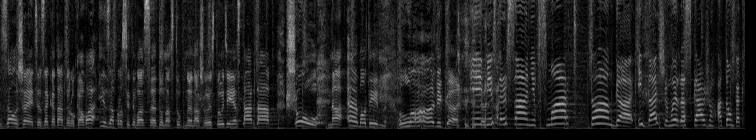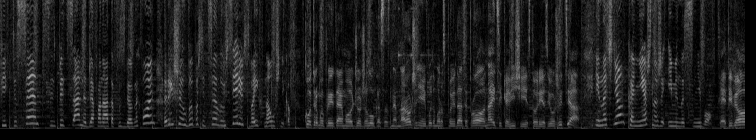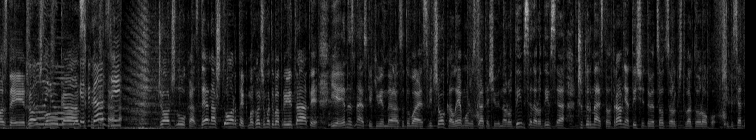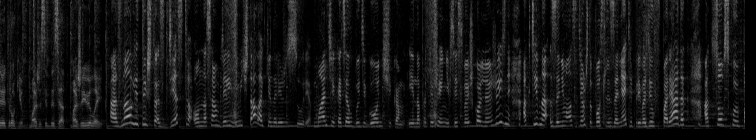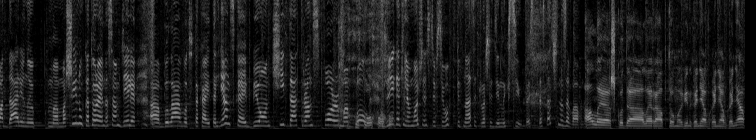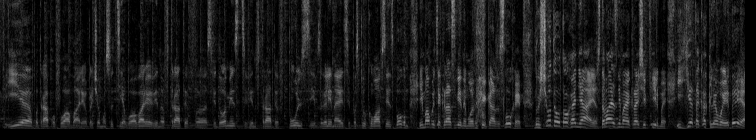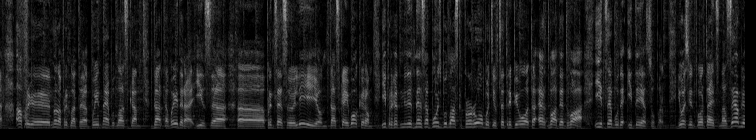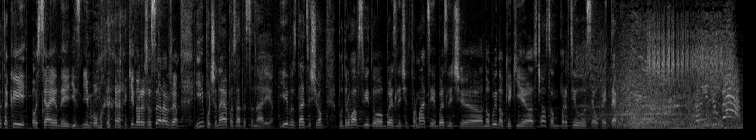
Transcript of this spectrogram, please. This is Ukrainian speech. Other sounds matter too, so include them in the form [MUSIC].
Залишається закатати рукава і запросити вас до наступної нашої студії стартап шоу на М1 Лавіка. І містер Санів смарт танго. И дальше мы расскажем о том, как 50 Cent специально для фанатов «Звездных войн» решил выпустить целую серию своих наушников. Вкотре ми привітаємо Джорджа Лукаса з днем народження і будемо розповідати про найцікавіші історії з його життя. И начнем, конечно же, именно с него. Happy birthday, Джордж To you, Лукас! Happy birthday. [LAUGHS] Джордж Лукас, де наш тортик? Ми хочемо тебе привітати. І я не знаю, скільки він е, задуває свічок, але я можу сказати, що він народився. Народився 14 травня 1944 року. 69 років, майже 70, майже ювілей. А знал ли ты, что с детства он на самом деле не мечтал о кинорежиссуре? Мальчик хотел быть гонщиком и на протяжении всей своей школьной жизни активно занимался тем, что после занятий приводил в порядок отцовскую подаренную м- машину, которая на самом деле а, была вот такая итальянская Bion Cheetah Transformable с двигателем мощностью всего в 15 лошадиных сил. То есть достаточно забавно. Але шкода, але раптом він ганяв, ганяв, ганяв і потрапив у аварію. Причому суттєву аварію він втратив е, свідомість, він втратив пульс і взагалі навіть поспілкувався із Богом. І, мабуть, якраз він йому таки каже: слухай, ну що ти ото ганяєш? Давай знімай кращі фільми. І є така кльова ідея. А при ну, наприклад, е, поєднай, будь ласка, Дарта Вейдера із е, е, принцесою Лією та Скайвокером. І пригад- не, не забудь, будь ласка, про роботів. Це 3PO та R2D2. І це буде ідея супер. І ось він повертається на землю, такий осяяний із німбом [LAUGHS] кінорежисера вже, і починає писати сценарії. І в результаті, що подарував світу безліч інформації, безліч е, новинок, які е, з часом перевтілилися у хай-тек.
